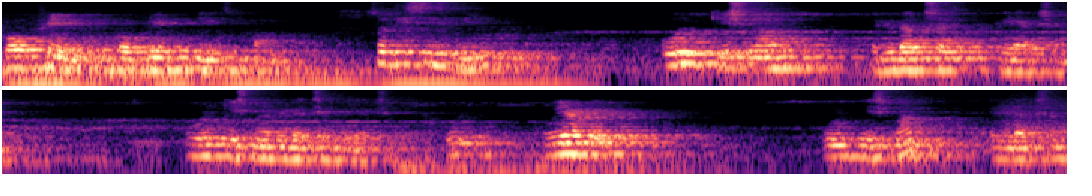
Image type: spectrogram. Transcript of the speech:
propane propane is formed. So this is the Ulkishner reduction reaction Ulm-Kishna reduction reaction we, we have to Ulm-Kishna reduction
